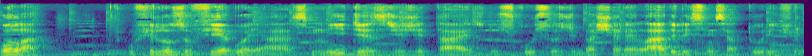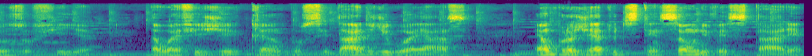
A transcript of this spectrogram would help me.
Olá! O Filosofia Goiás, mídias digitais dos cursos de bacharelado e licenciatura em filosofia da UFG Campus Cidade de Goiás é um projeto de extensão universitária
